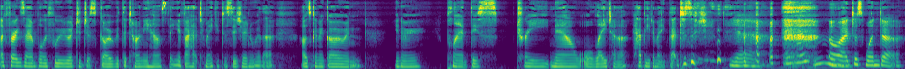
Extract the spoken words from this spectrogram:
like, for example, if we were to just go with the tiny house thing, if I had to make a decision whether I was going to go and, you know, plant this tree now or later, happy to make that decision. Yeah. Oh, I mm. just wonder.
